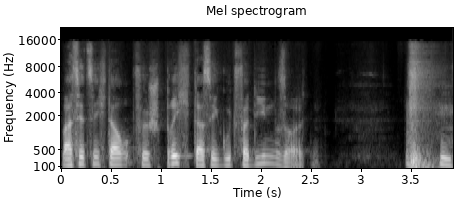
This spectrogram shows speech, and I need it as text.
was jetzt nicht dafür spricht, dass sie gut verdienen sollten.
